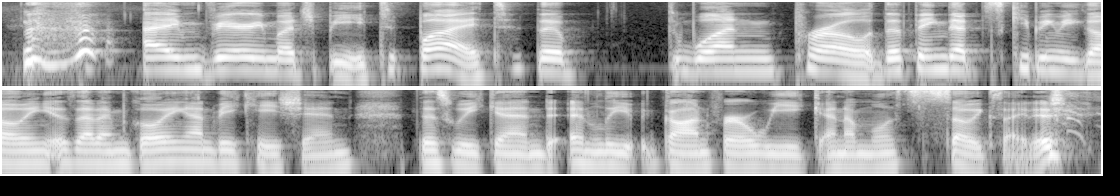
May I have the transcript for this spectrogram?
I'm very much beat, but the one pro the thing that's keeping me going is that i'm going on vacation this weekend and leave gone for a week and i'm so excited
